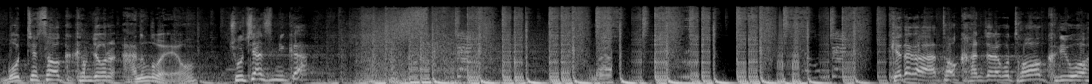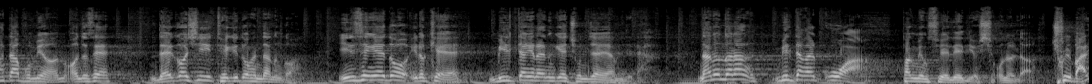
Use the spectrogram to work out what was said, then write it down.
못해서 그 감정을 아는 거예요. 좋지 않습니까? 게다가 더 간절하고 더 그리워하다 보면 어느새 내 것이 되기도 한다는 거. 인생에도 이렇게 밀당이라는 게 존재해야 합니다. 나는 나랑 밀당할 꼬아. 박명수의 레디오씨 오늘도 출발!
